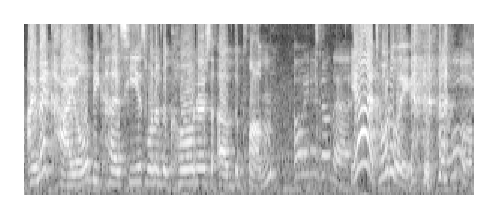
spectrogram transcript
I met Kyle because he is one of the co-owners of the Plum. Oh, I didn't know that. Yeah, totally. Cool.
